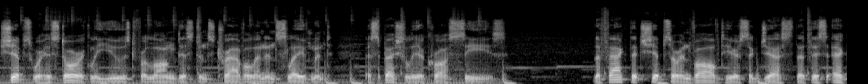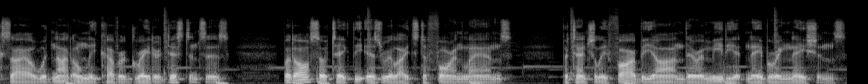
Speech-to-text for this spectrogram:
Ships were historically used for long-distance travel and enslavement, especially across seas. The fact that ships are involved here suggests that this exile would not only cover greater distances, but also take the Israelites to foreign lands, potentially far beyond their immediate neighboring nations.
